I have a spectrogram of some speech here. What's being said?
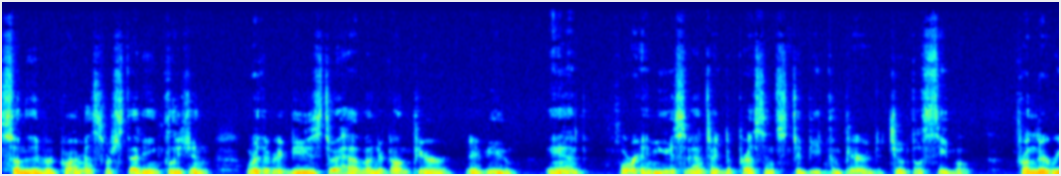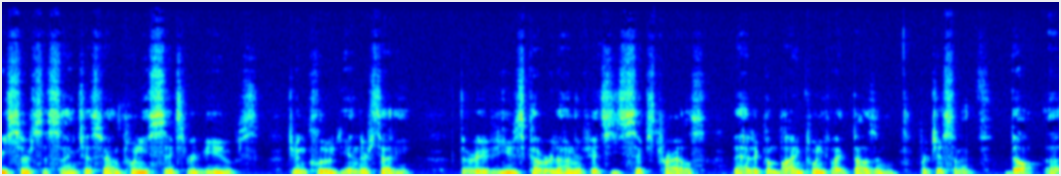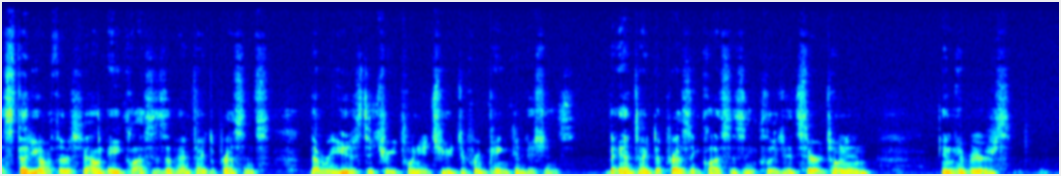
Some of the requirements for study inclusion were the reviews to have undergone peer review and for any use of antidepressants to be compared to a placebo. From their research, the scientists found 26 reviews to include in their study. The reviews covered 156 trials that had a combined 25,000 participants. The uh, study authors found eight classes of antidepressants that were used to treat 22 different pain conditions. The antidepressant classes included serotonin inhibitors,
